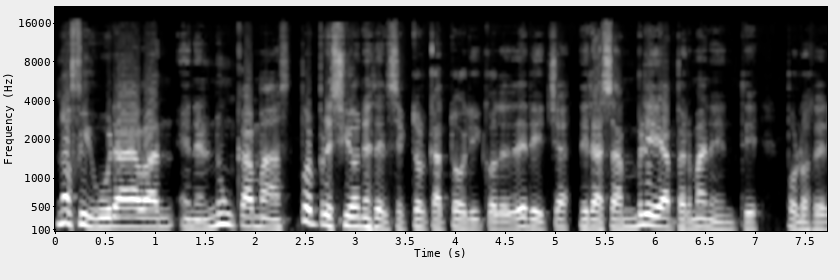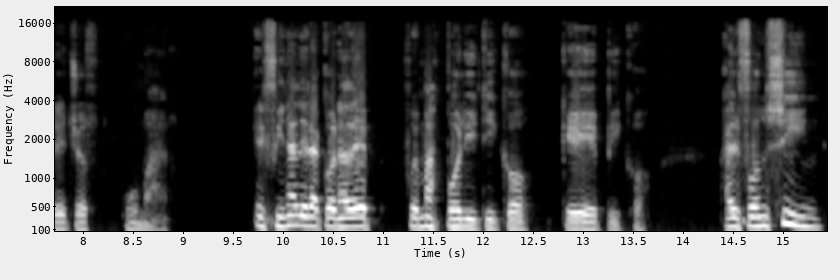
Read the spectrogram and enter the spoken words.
no figuraban en el nunca más por presiones del sector católico de derecha de la Asamblea Permanente por los Derechos Humanos. El final de la CONADEP fue más político que épico. Alfonsín,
